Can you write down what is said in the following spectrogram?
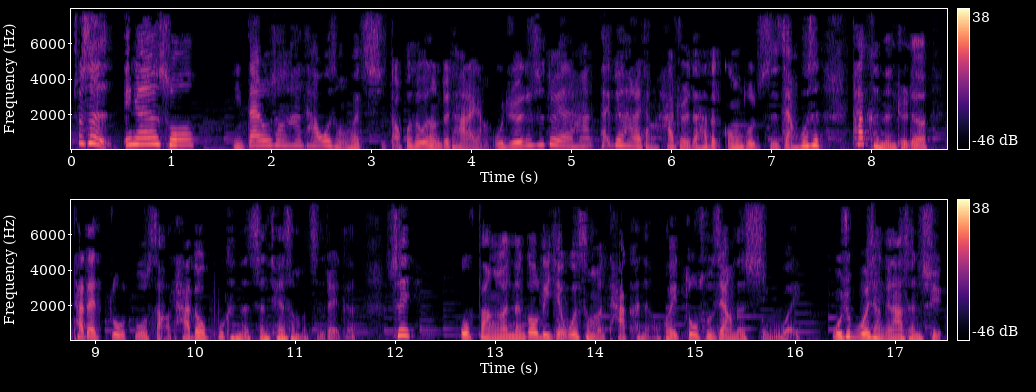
就是应该说。你带路上看他为什么会迟到，或者为什么对他来讲，我觉得就是对他，他对他来讲，他觉得他的工作就是这样，或是他可能觉得他在做多少，他都不可能升迁什么之类的，所以我反而能够理解为什么他可能会做出这样的行为，我就不会想跟他生气了。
